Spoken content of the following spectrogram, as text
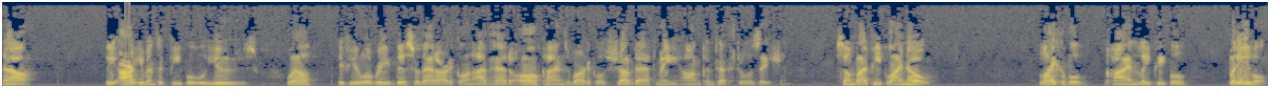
Now, the argument that people will use, well, if you will read this or that article, and I've had all kinds of articles shoved at me on contextualization, some by people I know, likable, kindly people, but evil,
